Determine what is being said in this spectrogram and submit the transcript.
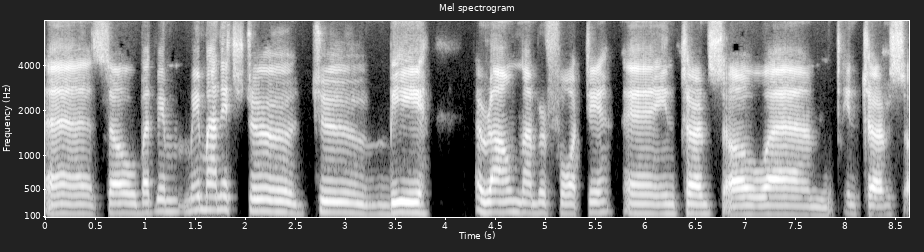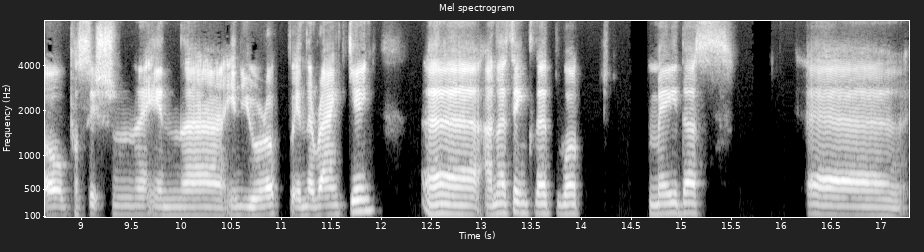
Uh, so, but we we managed to to be around number 40 uh, in terms of um, in terms of position in uh, in Europe in the ranking, and I think that what made us made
